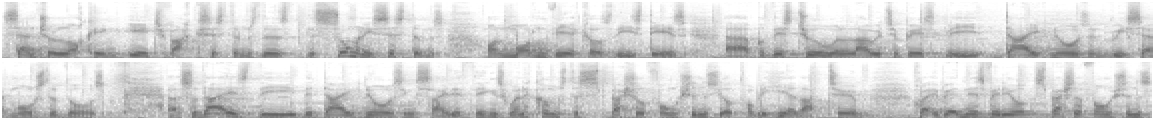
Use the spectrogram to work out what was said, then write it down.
central locking, HVAC systems. There's, there's so many systems on modern vehicles these days, uh, but this tool will allow you to basically diagnose and reset most of those. Uh, so that is the, the diagnosing side of things. When it comes to special functions, you'll probably hear that term quite a bit in this video. Special functions,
